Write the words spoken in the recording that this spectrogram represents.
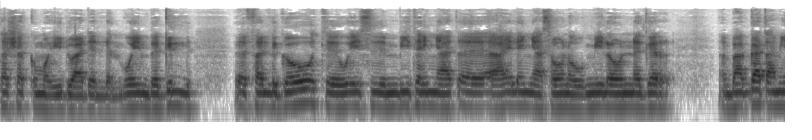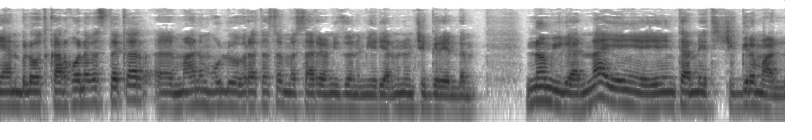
ተሸክሞ ሂዱ አይደለም። ወይም በግል ፈልገውት ወይስ እምቢተኛ ኃይለኛ ሰው ነው የሚለውን ነገር በአጋጣሚ ያን ብለውት ካልሆነ በስተቀር ማንም ሁሉ ህብረተሰብ መሳሪያውን ይዞ ነው የሚሄድ። ምንም ችግር የለም ነው የሚሉ ያል እና የኢንተርኔት ችግርም አለ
